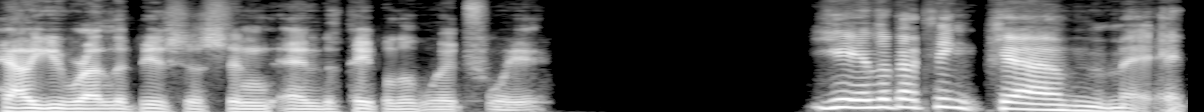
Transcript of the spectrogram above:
how you run the business and, and the people that work for you? Yeah, look, I think um, it,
